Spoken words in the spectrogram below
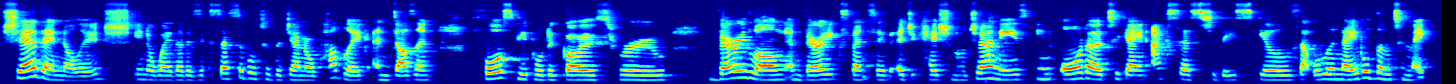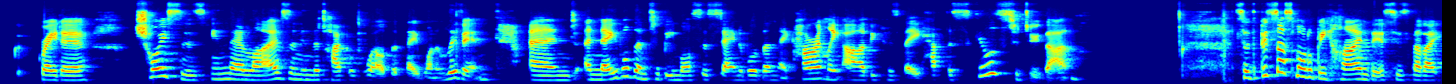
share their knowledge in a way that is accessible to the general public and doesn't force people to go through very long and very expensive educational journeys in order to gain access to these skills that will enable them to make greater choices in their lives and in the type of world that they want to live in and enable them to be more sustainable than they currently are because they have the skills to do that. So the business model behind this is that I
